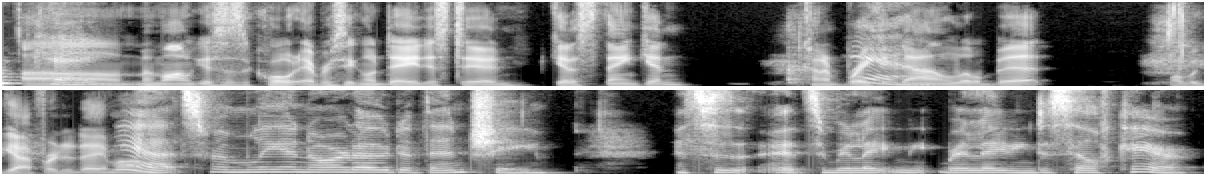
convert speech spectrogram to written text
Okay. Um, my mom gives us a quote every single day just to get us thinking, kind of break Yeah. it down a little bit. What we got for today, mom? Yeah, it's from Leonardo da Vinci. It's it's relating relating to self care.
